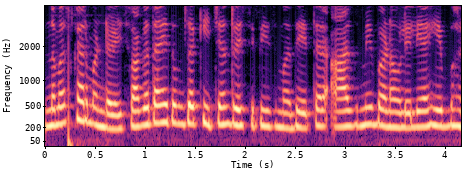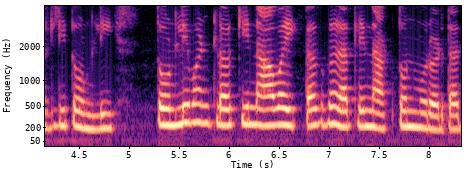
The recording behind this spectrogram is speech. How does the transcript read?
नमस्कार मंडळी स्वागत आहे तुमचं किचन रेसिपीजमध्ये तर आज मी बनवलेली आहे भरली तोंडली. तोंडली म्हटलं की नाव ऐकताच घरातले नाकतोंड मुरडतात.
